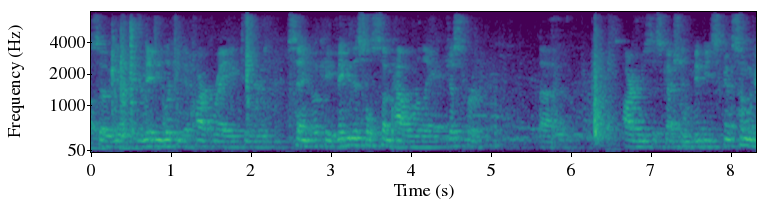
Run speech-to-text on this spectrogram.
So you're, you're maybe looking at heart rate, and you're saying, okay, maybe this will somehow relate, just for uh, argument's discussion, maybe it's going to, some,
